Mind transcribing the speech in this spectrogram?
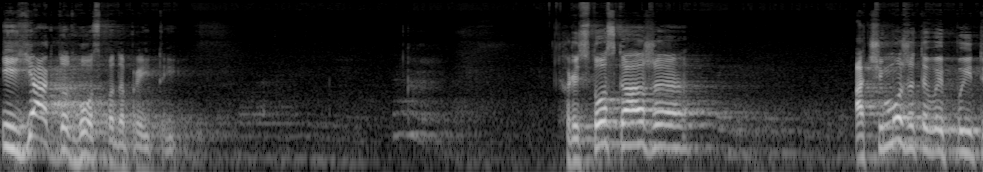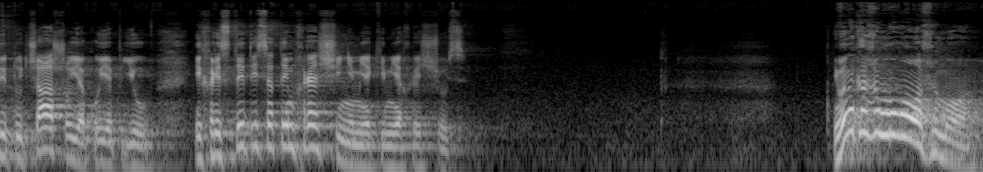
І як до Господа прийти? Христос каже, а чи можете ви пити ту чашу, яку я п'ю, і хреститися тим хрещенням, яким я хрещусь? І вони кажуть, можемо.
